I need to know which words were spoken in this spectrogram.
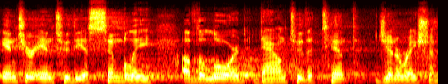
enter into the assembly of the Lord down to the 10th generation.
